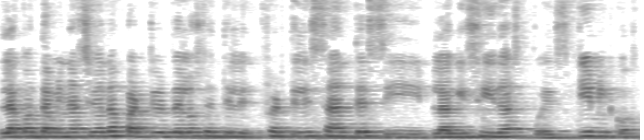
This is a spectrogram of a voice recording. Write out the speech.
La contaminación a partir de los fertilizantes y plaguicidas pues químicos.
